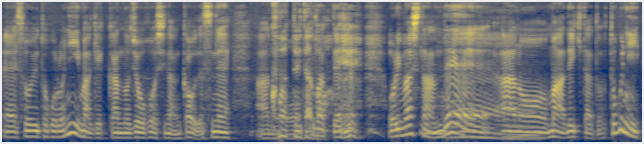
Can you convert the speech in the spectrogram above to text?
えーそういうところにまあ月間の情報誌なんかをですね、あの配っていたと配っておりましたんで、うんあの、まあできたと。特に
